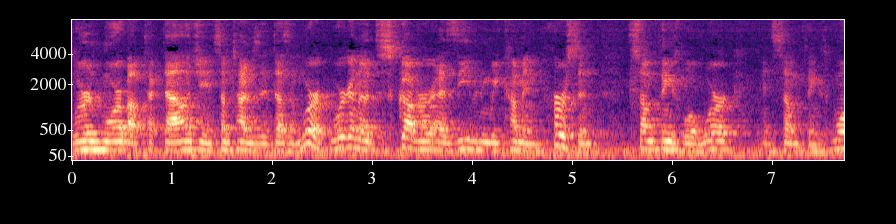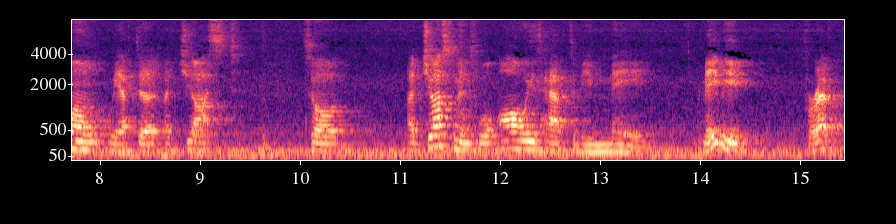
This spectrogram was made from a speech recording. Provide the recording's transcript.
learned more about technology, and sometimes it doesn't work. We're going to discover as even we come in person, some things will work and some things won't. We have to adjust. So adjustments will always have to be made, maybe forever.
